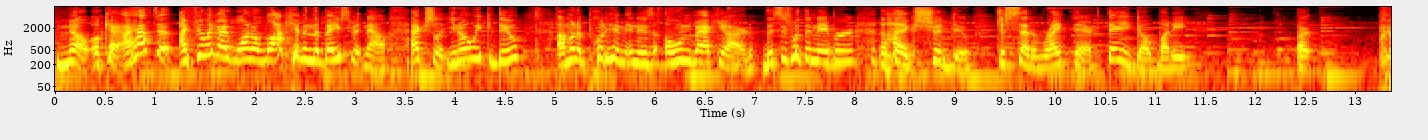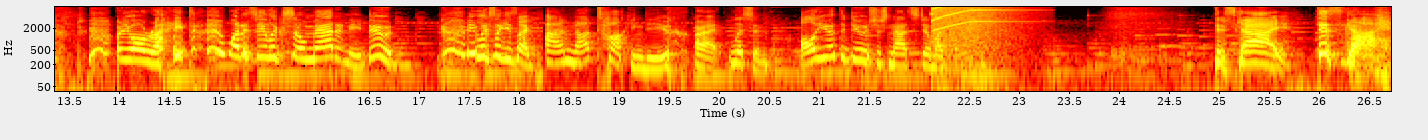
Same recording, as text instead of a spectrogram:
no. Okay, I have to... I feel like I want to lock him in the basement now. Actually, you know what we could do? I'm gonna put him in his own backyard. This is what the neighbor, like, should do. Just set him right there. There you go, buddy. Are, are you alright? Why does he look so mad at me? Dude, he looks like he's like, I'm not talking to you. Alright, listen. All you have to do is just not steal my stuff. This guy. This guy.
